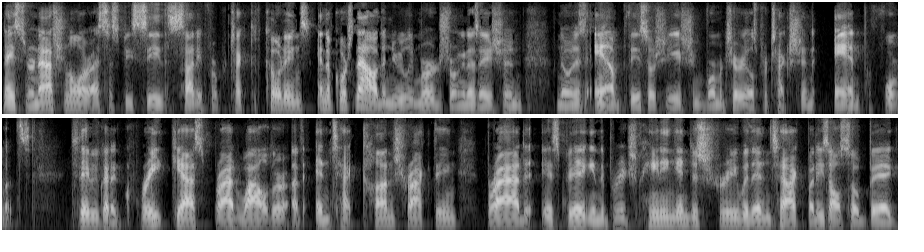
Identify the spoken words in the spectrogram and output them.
NACE International or SSPC, the Society for Protective Coatings, and of course now the newly merged organization known as AMP, the Association for Materials Protection and Performance. Today we've got a great guest, Brad Wilder of Intech Contracting. Brad is big in the bridge painting industry with Intech, but he's also big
